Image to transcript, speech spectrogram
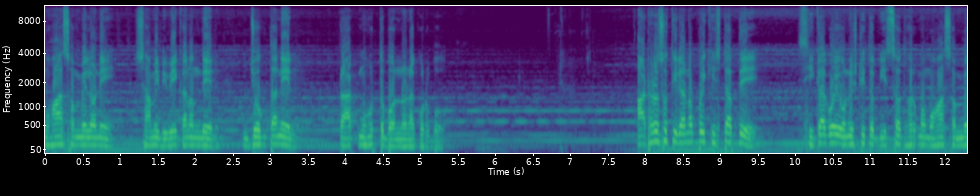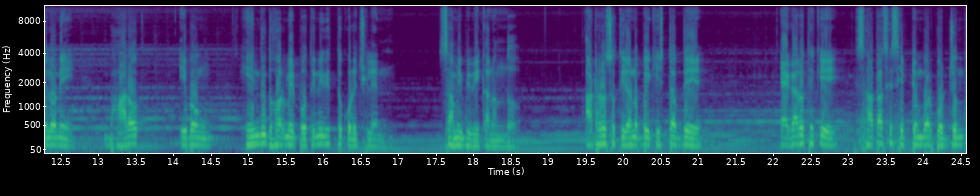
মহাসম্মেলনে স্বামী বিবেকানন্দের যোগদানের প্রাক মুহূর্ত বর্ণনা করব। আঠারোশো তিরানব্বই খ্রিস্টাব্দে শিকাগোয় অনুষ্ঠিত বিশ্বধর্ম মহাসম্মেলনে ভারত এবং হিন্দু ধর্মের প্রতিনিধিত্ব করেছিলেন স্বামী বিবেকানন্দ। আঠারোশো তিরানব্বই খ্রিস্টাব্দে এগারো থেকে সাতাশে সেপ্টেম্বর পর্যন্ত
